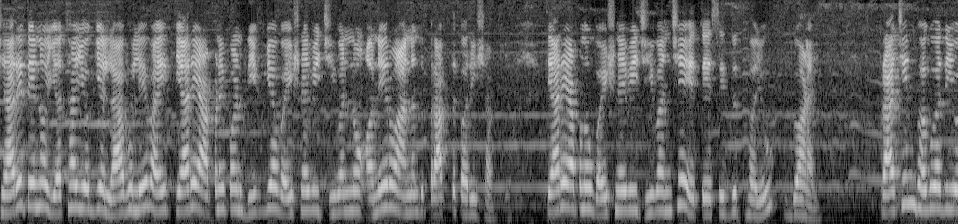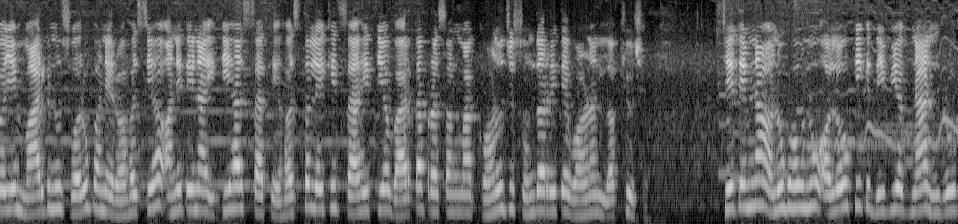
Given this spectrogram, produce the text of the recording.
જ્યારે તેનો યથાયોગ્ય લાભ લેવાય, ત્યારે આપણે પણ દિવ્ય વૈષ્ણવી જીવનનો અનેરો આનંદ પ્રાપ્ત કરી શકીએ. ત્યારે આપણું વૈષ્ણવી જીવન છે, તે સિદ્ધ થયું ગણાય. પ્રાચીન ભગવદીઓએ માર્ગનું સ્વરૂપ અને રહસ્ય અને તેના ઇતિહાસ સાથે હસ્તલેખિત સાહિત્ય વાર્તા પ્રસંગમાં ઘણું જ સુંદર રીતે વર્ણન લખ્યું છે. જે તેમના અનુભવનું અલૌકિક દિવ્ય જ્ઞાન રૂપ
